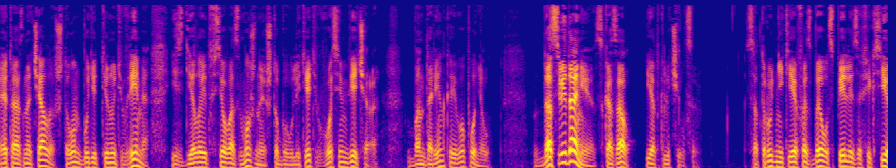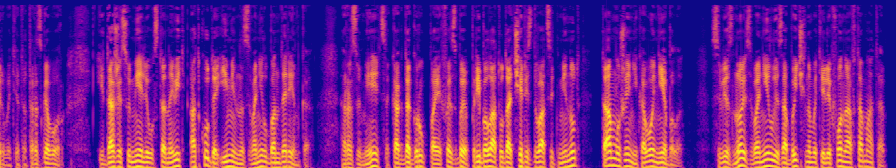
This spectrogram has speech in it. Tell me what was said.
Это означало, что он будет тянуть время и сделает все возможное, чтобы улететь в восемь вечера. Бондаренко его понял. «До свидания», — сказал и отключился. Сотрудники ФСБ успели зафиксировать этот разговор и даже сумели установить, откуда именно звонил Бондаренко. Разумеется, когда группа ФСБ прибыла туда через 20 минут, там уже никого не было. Связной звонил из обычного телефона автомата.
